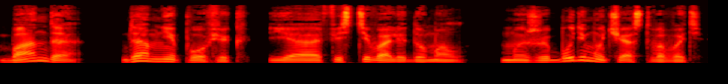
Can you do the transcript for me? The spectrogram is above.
«Банда? Да, мне пофиг. Я о фестивале думал. Мы же будем участвовать?»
